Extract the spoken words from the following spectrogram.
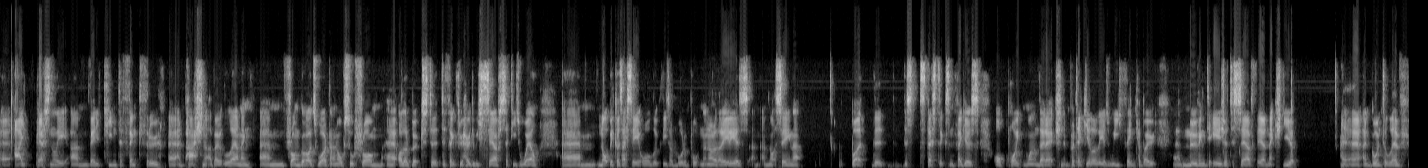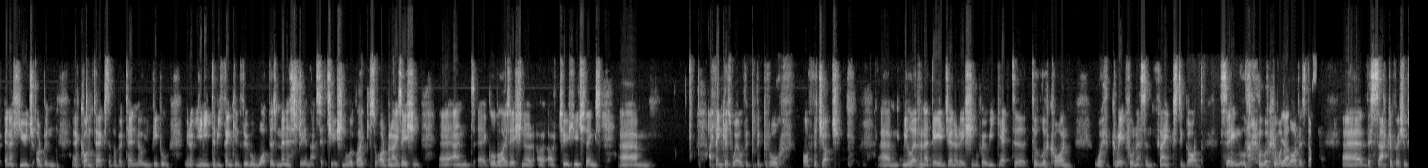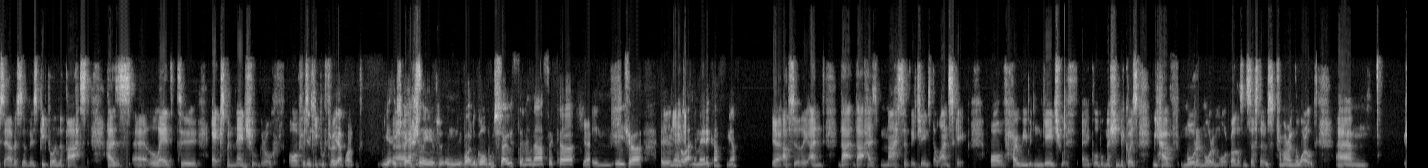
uh, I personally am very keen to think through uh, and passionate about learning um, from God's Word and also from uh, other books to, to think through how do we serve cities well. Um, not because I say, oh, look, these are more important than other areas. I'm, I'm not saying that but the the statistics and figures all point in one direction, and particularly as we think about uh, moving to Asia to serve there next year. uh, and going to live in a huge urban uh, context of about 10 million people, you know, you need to be thinking through well, what does ministry in that situation look like? So urbanization uh, and uh, globalization are, are, are, two huge things. Um, I think as well the, the growth of the church. Um, we live in a day and generation where we get to to look on with gratefulness and thanks to God, saying, "Look at what yeah. the Lord has done." Uh, the sacrificial service of his people in the past has uh, led to exponential growth of his it's, people throughout yeah. the world. Yeah, uh, especially uh, in what the global south and in Africa, yeah. in Asia, in yeah, Latin America. Yeah. Yeah, absolutely, and that that has massively changed the landscape of how we would engage with uh, global mission because we have more and more and more brothers and sisters from around the world um,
